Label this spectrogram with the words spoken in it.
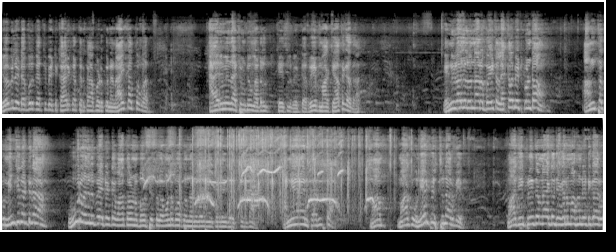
జోబిలో డబ్బులు ఖర్చు పెట్టి కార్యకర్తలు కాపాడుకునే నాయకత్వం వారు. ఆయన మీద అటెంప్ట్ మర్డర్ కేసులు పెట్టారు. రేపు మాకు చేత కదా. ఎన్ని రోజులు ఉన్నారో బయట లెక్కలు పెట్టుకుంటాం. అంతకు మించినట్టుగా ఊరు వదిలిపోయేటట్టే వాతావరణం భవిష్యత్తులో ఉండబోతుందని కూడా నేను అన్యాయాన్ని సహిస్తాం మా మాకు నేర్పిస్తున్నారు మీరు. మాజీ ప్రీతం నాయకులు జగన్మోహన్ రెడ్డి గారు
